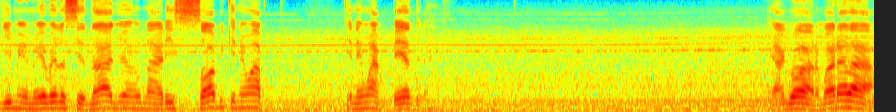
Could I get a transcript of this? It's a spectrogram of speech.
diminui a velocidade, o nariz sobe que nem uma, que nem uma pedra. E agora, bora lá.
